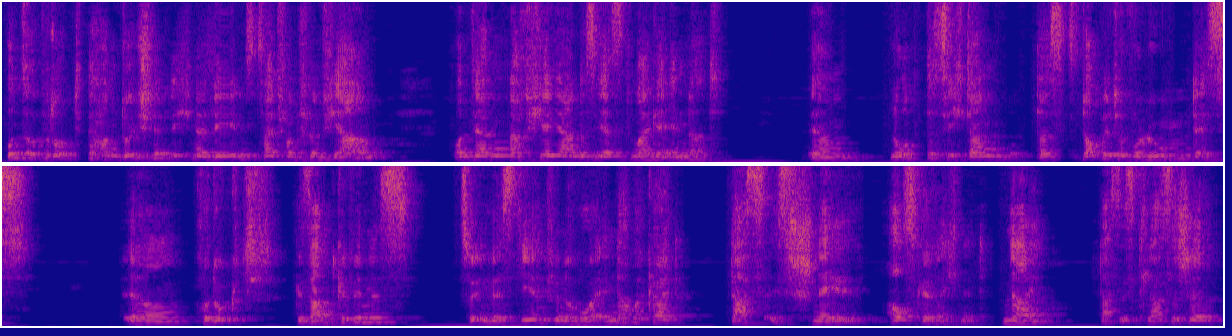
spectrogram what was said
Unsere Produkte haben durchschnittlich eine Lebenszeit von fünf Jahren und werden nach vier Jahren das erste Mal geändert. Ähm, lohnt es sich dann, das doppelte Volumen des äh, Produktgesamtgewinnes zu investieren für eine hohe Änderbarkeit? Das ist schnell ausgerechnet. Nein, das ist klassische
